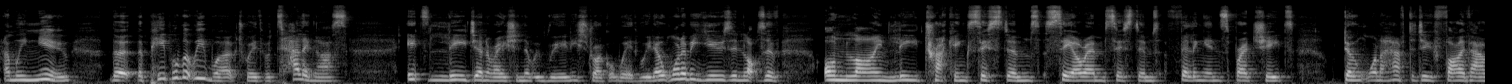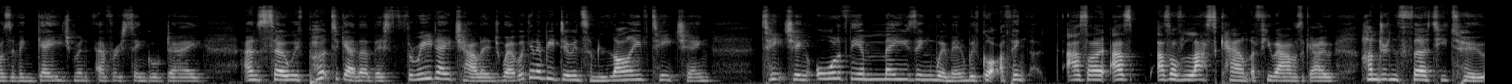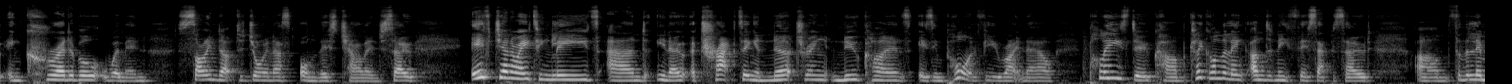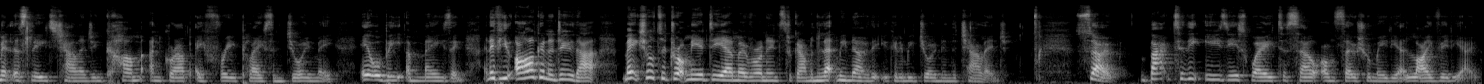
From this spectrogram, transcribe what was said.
And we knew that the people that we worked with were telling us it's lead generation that we really struggle with. We don't want to be using lots of online lead tracking systems, CRM systems, filling in spreadsheets. Don't want to have to do five hours of engagement every single day. And so we've put together this three day challenge where we're going to be doing some live teaching, teaching all of the amazing women. We've got, I think, as I as as of last count a few hours ago, 132 incredible women signed up to join us on this challenge. So if generating leads and, you know, attracting and nurturing new clients is important for you right now, please do come. Click on the link underneath this episode um, for the Limitless Leads Challenge and come and grab a free place and join me. It will be amazing. And if you are going to do that, make sure to drop me a DM over on Instagram and let me know that you're going to be joining the challenge. So, back to the easiest way to sell on social media live video.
